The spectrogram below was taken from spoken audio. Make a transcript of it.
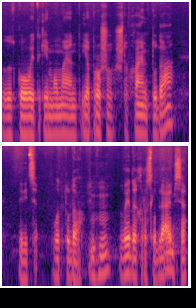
Додатковий такий момент. Я прошу штовхаємо туди. Дивіться, от туди. Угу. Видих, розслабляємося,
